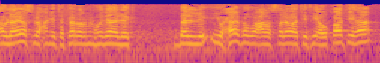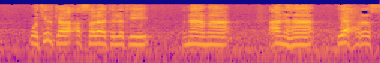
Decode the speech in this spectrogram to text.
أو لا يصلح أن يتكرر منه ذلك بل يحافظ على الصلوات في أوقاتها وتلك الصلاة التي نام عنها يحرص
